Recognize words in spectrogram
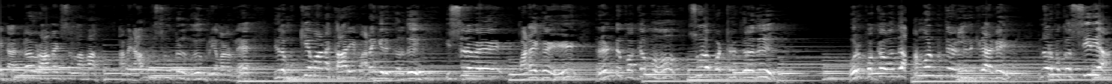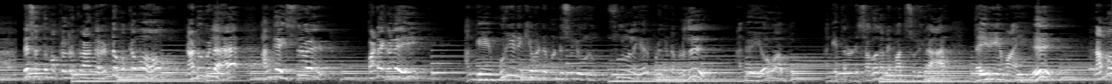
என்றார். ஒரு ஆமேன் சொல்லலாமா? ஆமேன். ஆமிசுக்கள் மிக பிரியமானவர்களே இதுல முக்கியமான காரியம் அடங்கி இருக்கிறது இஸ்ரவேல் படைகள் ரெண்டு பக்கமும் சூழப்பட்டிருக்கிறது. ஒரு பக்கம் வந்து அம்மன் புத்திரர்கள் இருக்கிறார்கள் இன்னொரு பக்கம் சீரியா தேசத்து மக்கள் இருக்கிறாங்க. ரெண்டு பக்கமும் நடுவுல அங்க இஸ்ரேல் படைகளை அங்கே முறியடிக்க வேண்டும் என்று சொல்லி ஒரு சூழ்நிலை ஏற்படுகின்ற பொழுது அங்க யோவாப்பு அங்கே தன்னுடைய சகோதரனை பார்த்து சொல்கிறார் தைரியமாயிரு. நம்ம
